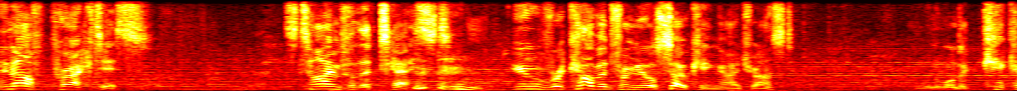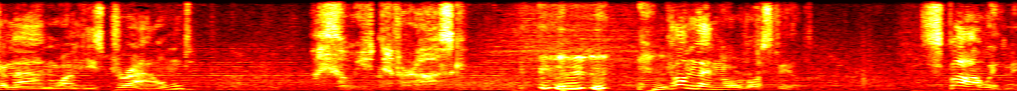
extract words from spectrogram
Enough practice. It's time for the test. You've recovered from your soaking, I trust. You wouldn't want to kick a man while he's drowned. I thought you'd never ask. Come then, Lord Rosfield. Spar with me.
